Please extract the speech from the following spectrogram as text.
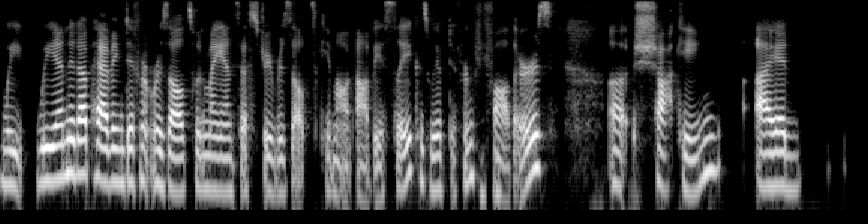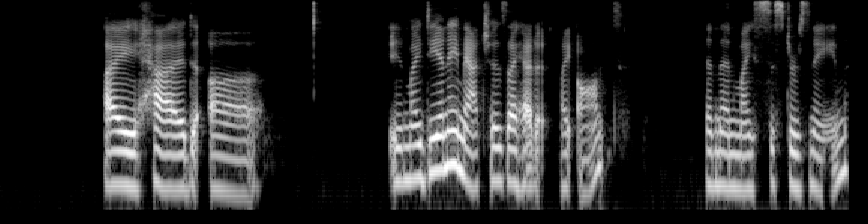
We we ended up having different results when my ancestry results came out, obviously, because we have different mm-hmm. fathers. Uh, shocking. I had I had uh, in my DNA matches, I had my aunt and then my sister's name,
